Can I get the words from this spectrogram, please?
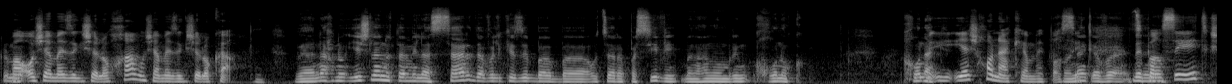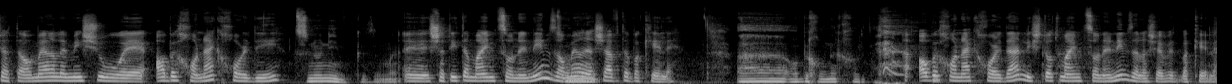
כלומר, או שהמזג שלו חם או שהמזג שלו קר. ואנחנו, יש לנו את המילה סרד, אבל כזה באוצר הפסיבי, ואנחנו אומרים חונוק. חונק. יש חונקר בפרסית. חונק, אבל בפרסית, כשאתה אומר למישהו, אה, או בחונק חורדי, צנונים כזה. אה, שתית מים צוננים, זה אומר. ישבת בכלא. אה, או בחונק חורדי. או בחונק חורדן, לשתות מים צוננים זה לשבת בכלא.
